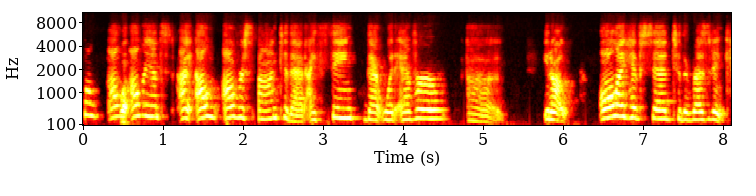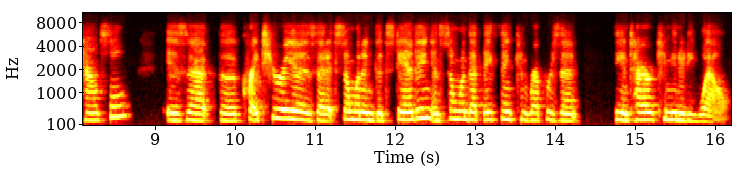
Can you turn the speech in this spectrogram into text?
Well i'll, well, I'll answer I, i'll i'll respond to that. I think that whatever uh you know all i have said to the resident council is that the criteria is that it's someone in good standing and someone that they think can represent the entire community well.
